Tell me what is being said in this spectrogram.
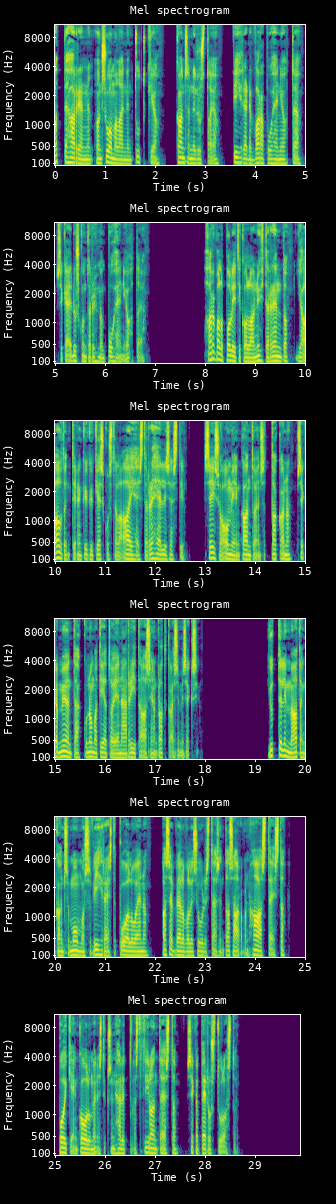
Atte Harjanne on suomalainen tutkija, kansanedustaja, vihreiden varapuheenjohtaja sekä eduskuntaryhmän puheenjohtaja. Harvalla poliitikolla on yhtä rento ja autenttinen kyky keskustella aiheista rehellisesti, seisoa omien kantojensa takana sekä myöntää, kun oma tieto ei enää riitä asian ratkaisemiseksi. Juttelimme Aten kanssa muun muassa vihreistä puolueena, asevelvollisuudesta ja sen tasa-arvon haasteista, poikien koulumenestyksen hälyttävästä tilanteesta sekä perustulosta.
